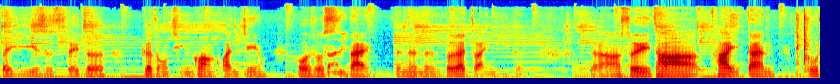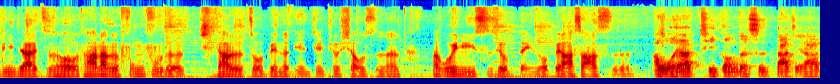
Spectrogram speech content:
的意义是随着各种情况、环境或者说时代等等等都在转移的。对啊，所以它它一旦固定下来之后，它那个丰富的其他的周边的连接就消失，那那威尼斯就等于说被他杀死了。啊，我要提供的是大家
